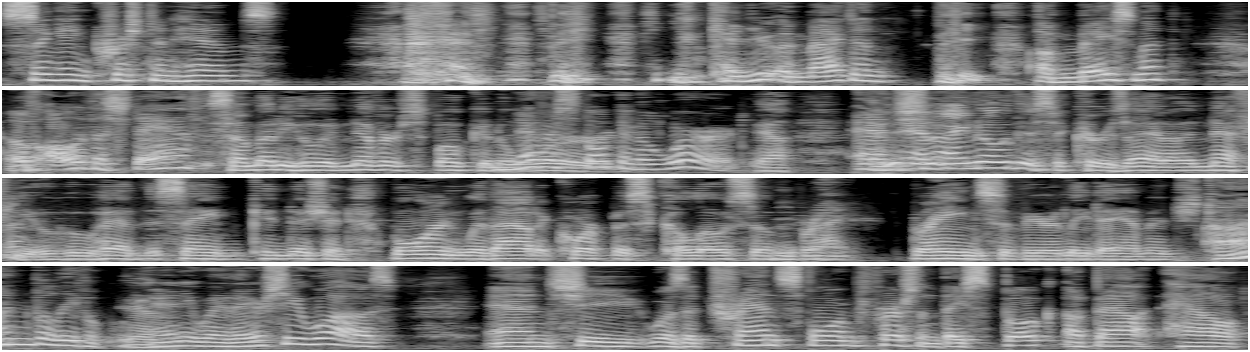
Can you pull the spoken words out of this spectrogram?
singing Christian hymns. And the, you, can you imagine the amazement of all of the staff? Somebody who had never spoken a Never word. Never spoken a word. Yeah. And And, and, I know this occurs. I had a nephew who had the same condition, born without a corpus callosum. Right. Brain severely damaged. Unbelievable. Yeah. Anyway, there she was. And she was a transformed person. They spoke about how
